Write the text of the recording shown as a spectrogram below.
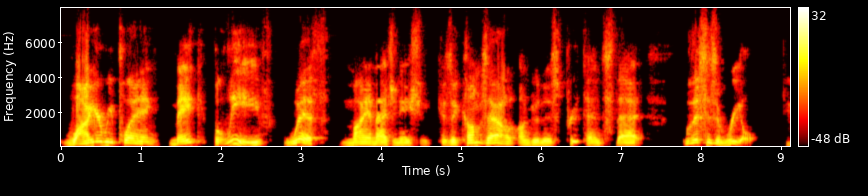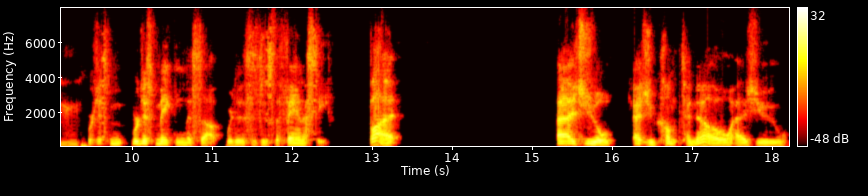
Why are we playing make believe with my imagination? Because it comes out under this pretense that, well, this isn't real. Mm-hmm. We're just we're just making this up. We're, this is just a fantasy. But as you as you come to know, as you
